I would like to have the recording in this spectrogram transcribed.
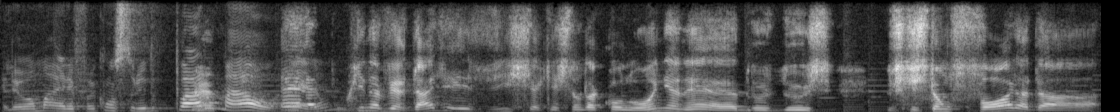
Ele, é uma, ele foi construído para é. o mal. Né? É, né? porque na verdade existe a questão da colônia, né? dos, dos, dos que estão fora da,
